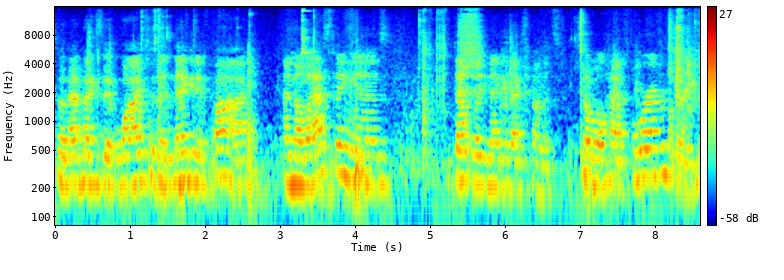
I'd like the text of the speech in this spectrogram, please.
So that makes it y to the negative five. And the last thing is, don't leave negative exponents. So we'll have four over three,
